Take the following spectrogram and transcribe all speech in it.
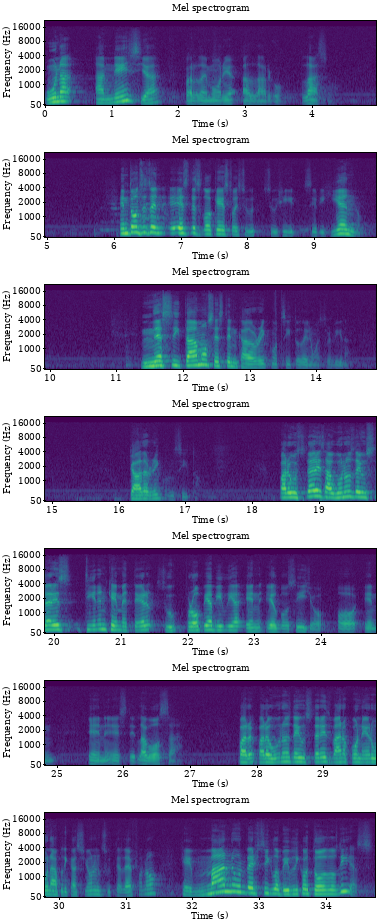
Una amnesia para la memoria a largo plazo. Entonces, esto es lo que estoy sugiriendo. Necesitamos este en cada rinconcito de nuestra vida. Cada rinconcito. Para ustedes, algunos de ustedes tienen que meter su propia Biblia en el bolsillo o en, este, la bolsa. Para, para unos de ustedes van a poner una aplicación en su teléfono que manda un versículo bíblico todos los días.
